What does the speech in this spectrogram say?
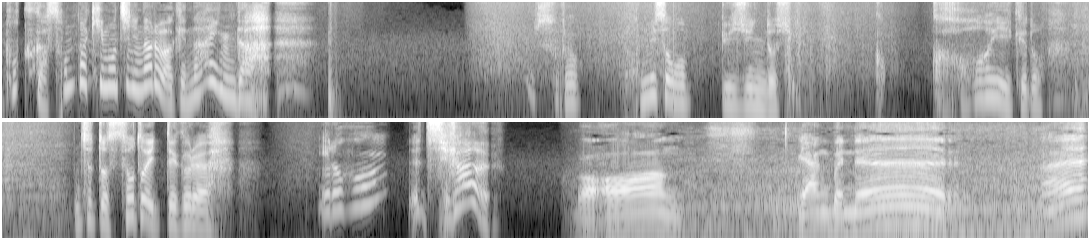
僕がそんな気持ちになるわけないんだ。そりゃ、古見さんは美人だし、か、可愛いけど、ちょっと外行ってくる。エロ本？違う Bohong. Yang bener. eh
